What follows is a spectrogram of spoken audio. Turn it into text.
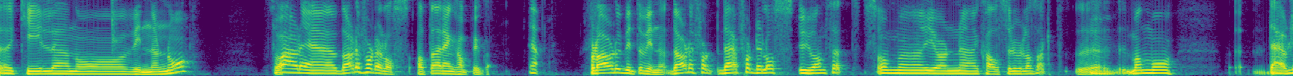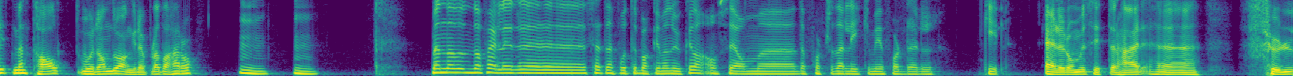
eh, Kiel eh, nå vinner nå, så er det, da er det fordel oss at det er en kamp i uka. Ja. For da har du begynt å vinne. Er det, for, det er fordel oss uansett, som eh, Jørn Karlsrud ville ha sagt. Mm. Man må Det er jo litt mentalt hvordan du angriper dette her òg. Mm, mm. Men da, da får jeg heller eh, sette en fot i bakken med en uke da, og se om eh, det fortsatt er like mye fordel Kiel. Eller om vi sitter her eh, full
